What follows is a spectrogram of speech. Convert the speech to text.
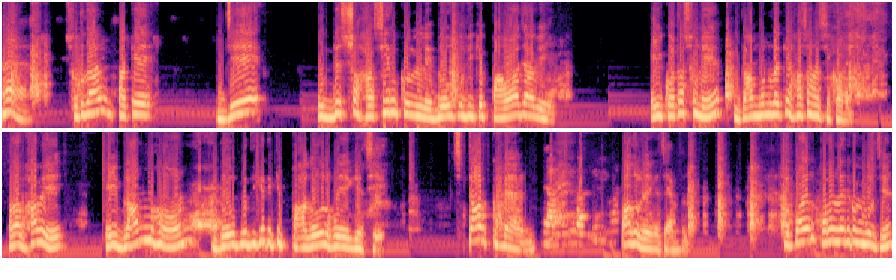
হ্যাঁ সুতরাং তাকে যে উদ্দেশ্য হাসিল করলে দ্রৌপদীকে পাওয়া যাবে এই কথা শুনে ব্রাহ্মণরা কি হাসাহাসি করে। তারা ভাবে, এই ব্রাহ্মণ দ্রৌপদীকে দেখে পাগল হয়ে গেছে। স্টার্ক পাগল হয়ে গেছে একদম। পরের লাইনে কবি বলছেন,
